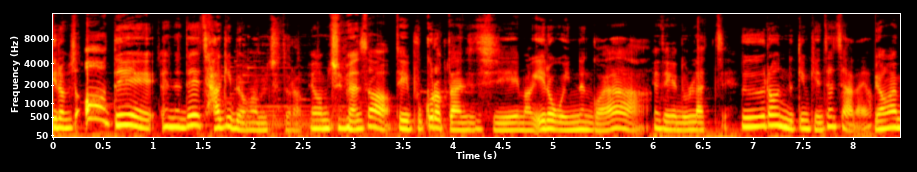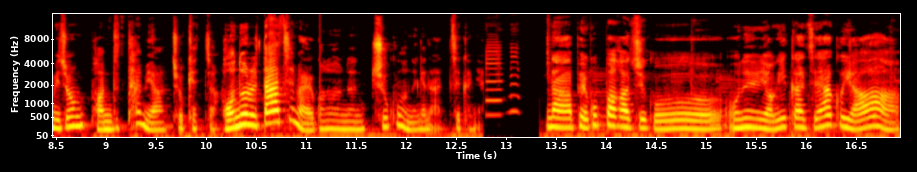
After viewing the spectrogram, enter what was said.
이러면서 어 네 했는데 자기 명함을 주더라고. 명함 주면서 되게 부끄럽다는 듯이 막 이러고 있는 거야. 되게 놀랐지. 그런 느낌 괜찮지 않아요? 명함이 좀 번듯하면 좋겠죠. 번호를 따지 말고 번호는 주고 오는 게 낫지 그냥. 나 배고파가지고 오늘 여기까지 하고요.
